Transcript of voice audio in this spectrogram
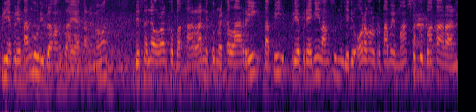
pria-pria tangguh di belakang saya karena memang biasanya orang kebakaran itu mereka lari tapi pria-pria ini langsung menjadi orang orang pertama yang masuk kebakaran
